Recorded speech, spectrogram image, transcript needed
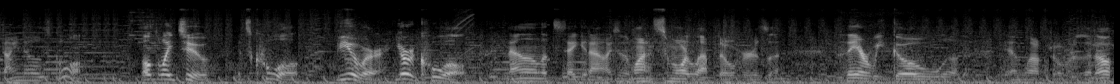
Dino's cool. Multiway 2. It's cool. Viewer, you're cool. Now let's take it out. I just wanted some more leftovers. Uh, there we go. Uh, and leftovers it up.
